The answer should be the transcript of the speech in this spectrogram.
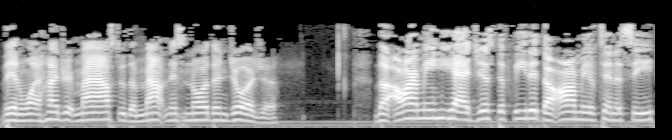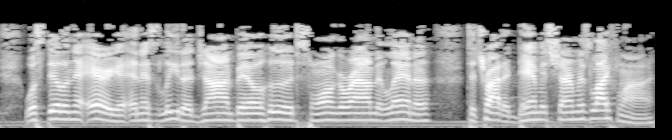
then 100 miles through the mountainous northern Georgia. The army he had just defeated, the army of Tennessee, was still in the area and its leader, John Bell Hood, swung around Atlanta to try to damage Sherman's lifeline.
